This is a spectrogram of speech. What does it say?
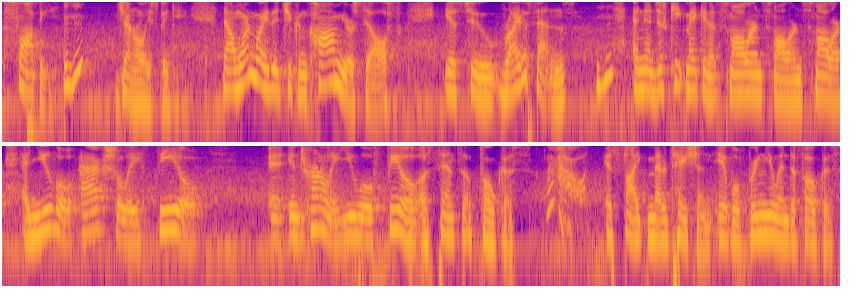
sloppy generally speaking. Now, one way that you can calm yourself is to write a sentence and then just keep making it smaller and smaller and smaller, and you will actually feel internally, you will feel a sense of focus. Wow. It's like meditation. It will bring you into focus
